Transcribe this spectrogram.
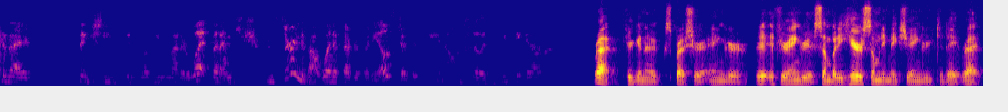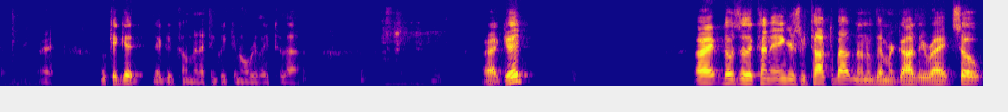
because I think she's gonna love me no matter what, but I'm concerned about what if everybody else judges me. You know, so it's, we take it out on. Right. If you're to express your anger, if you're angry at somebody here, somebody makes you angry today. Right. Right. Okay, good. Yeah, good comment. I think we can all relate to that. All right, good. All right, those are the kind of angers we talked about. None of them are godly, right? So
